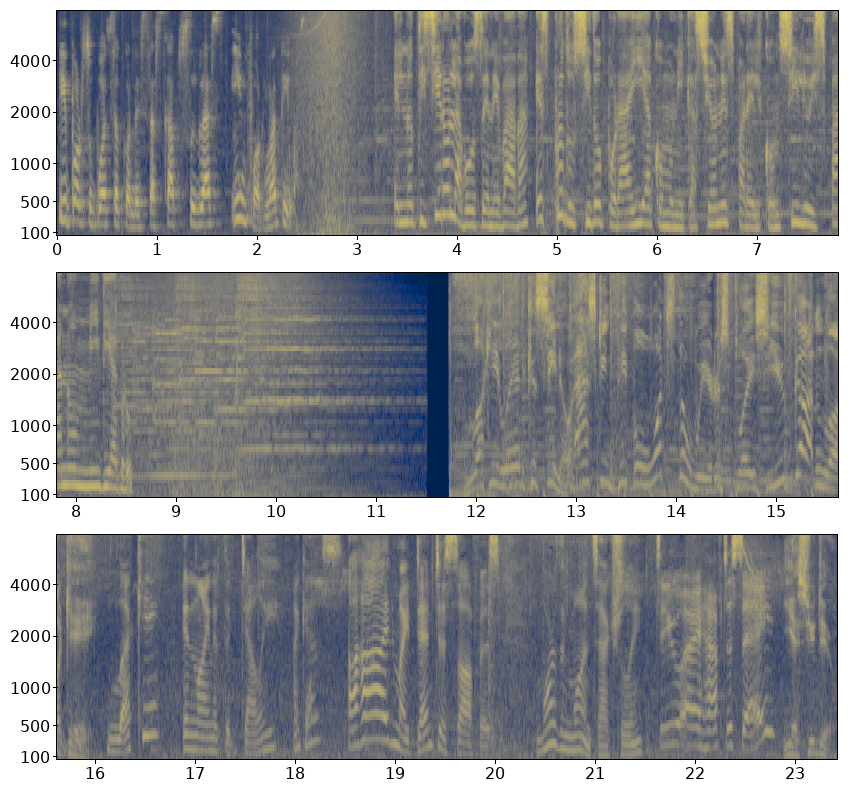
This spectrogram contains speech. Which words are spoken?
y por supuesto con estas cápsulas informativas. El noticiero La Voz de Nevada es producido por AIA Comunicaciones para el Concilio Hispano Media Group. Lucky Land Casino asking people what's the weirdest place you've gotten lucky? Lucky? In line at the deli, I guess? Aha, in my dentist's office. More than once, actually. Do I have to say? Yes, you do.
